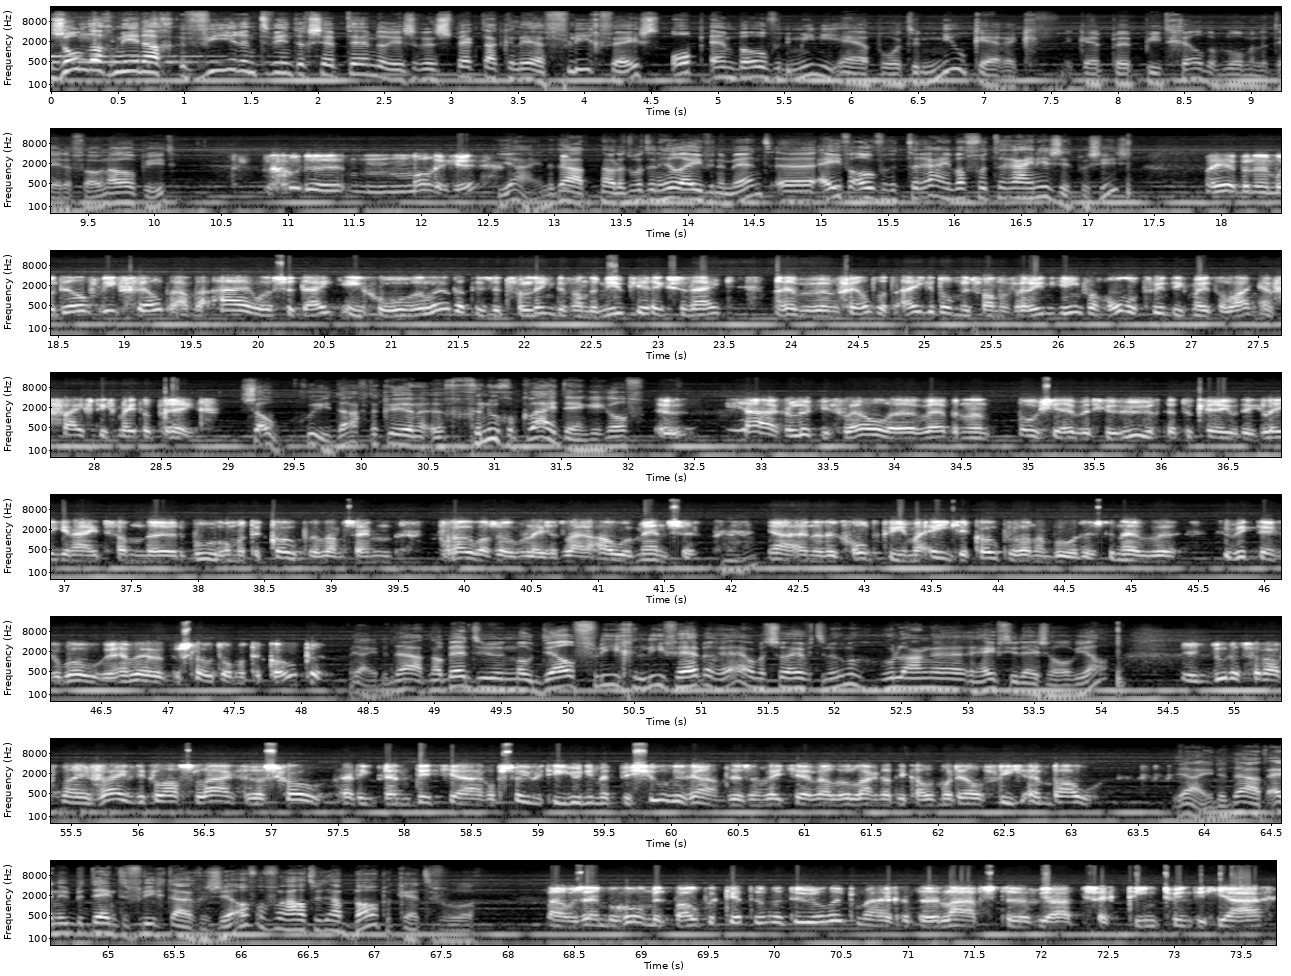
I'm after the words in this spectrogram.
Zondagmiddag 24 september is er een spectaculair vliegfeest op en boven de mini-airport in Nieuwkerk. Ik heb eh, Piet Gelderblom aan de telefoon. Hallo Piet. Goedemorgen. Ja, inderdaad. Nou, dat wordt een heel evenement. Eh, even over het terrein. Wat voor terrein is dit precies? Wij hebben een modelvliegveld aan de Aarlense dijk in Goorlen. Dat is het verlengde van de Nieuwkerkse dijk. Daar hebben we een veld wat eigendom is van een vereniging van 120 meter lang en 50 meter breed. Zo, goeiedag. Daar kun je eh, genoeg op kwijt, denk ik, of? Uh, ja, gelukkig wel. Uh, we hebben een poosje hebben het gehuurd en toen kregen we de gelegenheid van de, de boer om het te kopen. Want zijn vrouw was overleden. Het waren oude mensen. -huh. Ja, en de grond kun je maar één keer kopen van een boer. Dus toen hebben we gewikt en gewogen en we hebben besloten om het te kopen. Ja, inderdaad. Nou bent u een modelvliegliefhebber, hè, om het zo even te noemen. Hoe lang uh, heeft u deze hobby al? Ik doe dat vanaf mijn vijfde klas lagere school. En ik ben dit jaar op 17 juni met pensioen gegaan. Dus dan weet je wel hoe lang dat ik al model vlieg en bouw. Ja, inderdaad. En u bedenkt de vliegtuigen zelf of haalt u daar bouwpakketten voor? Nou, we zijn begonnen met bouwpakketten natuurlijk, maar de laatste, ja, zeg 10, 20 jaar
